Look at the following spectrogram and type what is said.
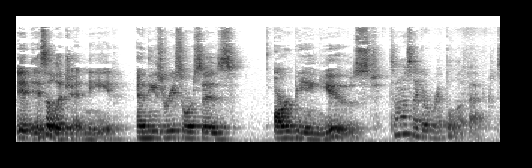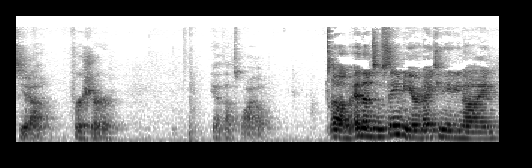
It is a legit need and these resources are being used. it's almost like a ripple effect Yeah, for sure. Yeah, that's wild. Um, and then, so same year, 1989,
